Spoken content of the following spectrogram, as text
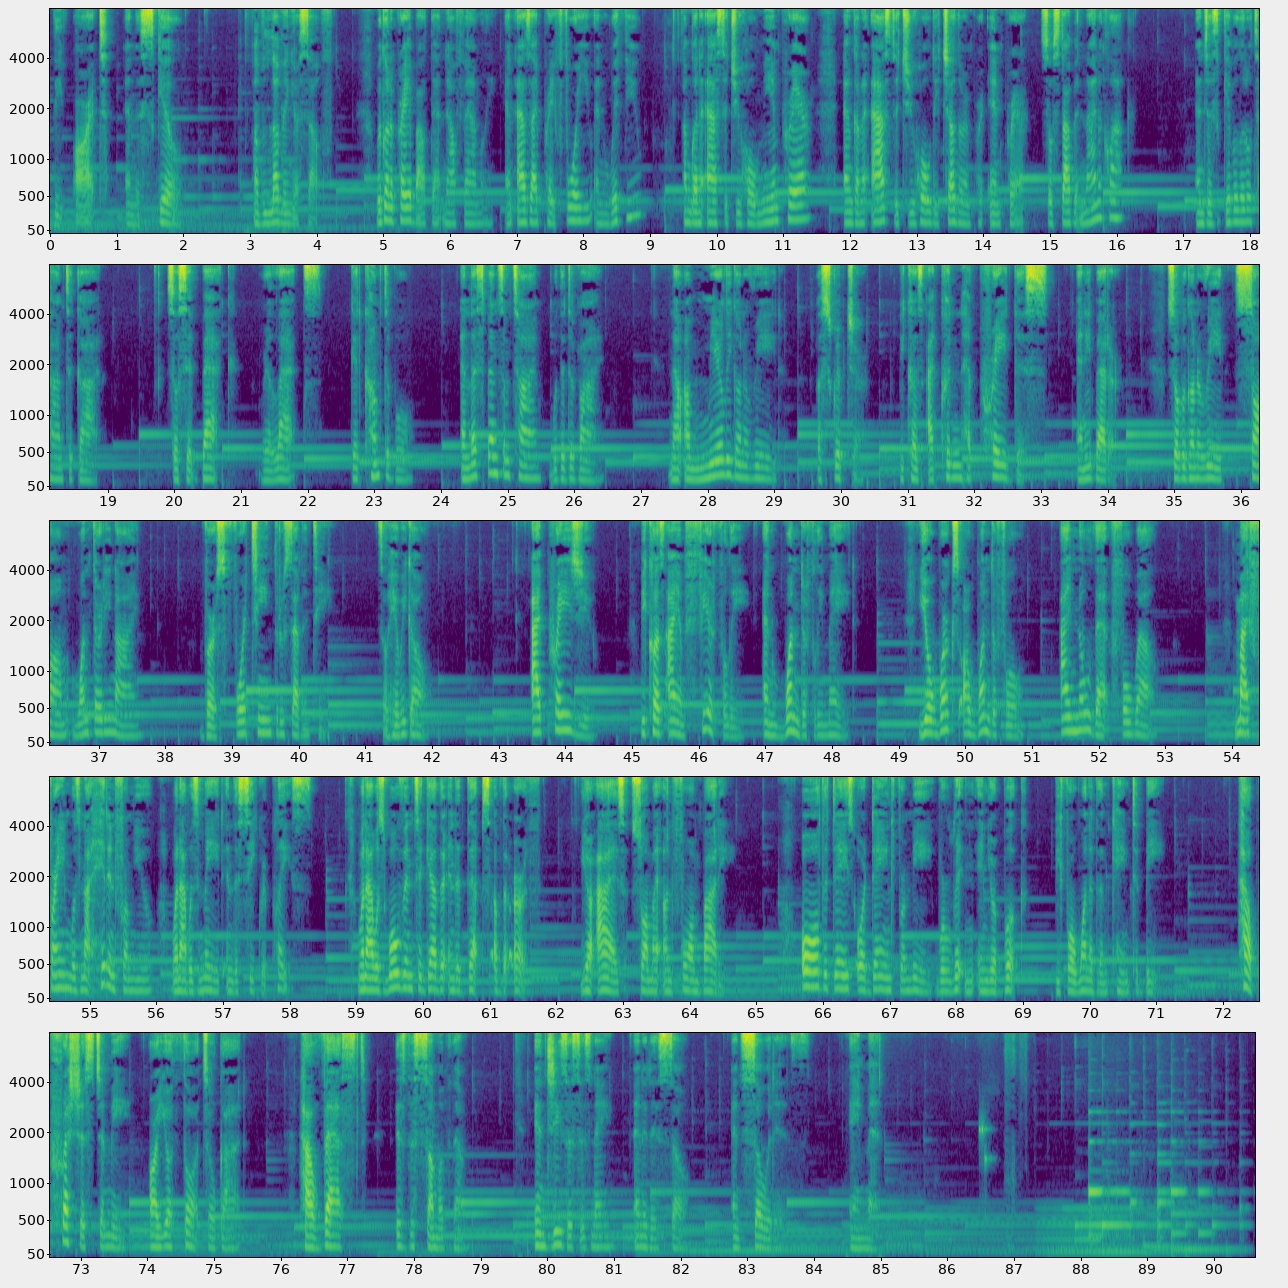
the art and the skill of loving yourself. We're going to pray about that now, family. And as I pray for you and with you, I'm going to ask that you hold me in prayer. I'm going to ask that you hold each other in, in prayer. So stop at nine o'clock and just give a little time to God. So sit back, relax, get comfortable, and let's spend some time with the divine. Now, I'm merely going to read a scripture because I couldn't have prayed this any better. So we're going to read Psalm 139, verse 14 through 17. So here we go. I praise you because I am fearfully and wonderfully made. Your works are wonderful. I know that full well. My frame was not hidden from you when I was made in the secret place when I was woven together in the depths of the earth, your eyes saw my unformed body. All the days ordained for me were written in your book before one of them came to be. How precious to me are your thoughts, O God. How vast is the sum of them. In Jesus' name, and it is so, and so it is. Amen.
